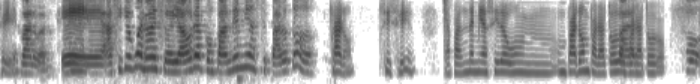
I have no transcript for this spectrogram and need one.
Es bárbaro. Eh, así que bueno, eso, y ahora con pandemia se paró todo. Claro, sí, sí. La pandemia ha sido un, parón para todo, para, todo. Oh,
